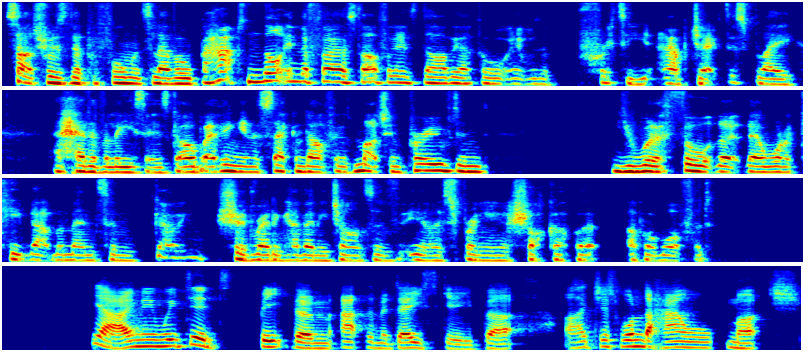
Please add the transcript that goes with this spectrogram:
such was the performance level. Perhaps not in the first half against Derby. I thought it was a pretty abject display ahead of Olise's goal, but I think in the second half it was much improved, and you would have thought that they'll want to keep that momentum going. Should Reading have any chance of you know springing a shock up at up at Watford? Yeah, I mean we did beat them at the Madejski, but I just wonder how much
